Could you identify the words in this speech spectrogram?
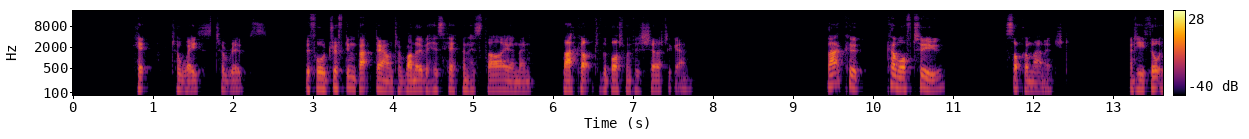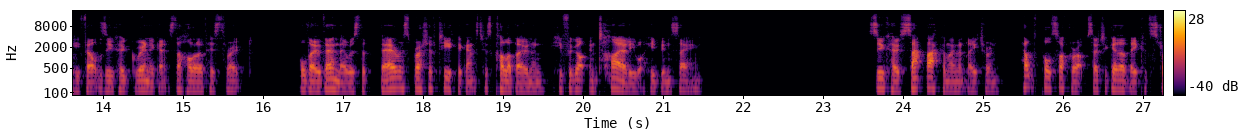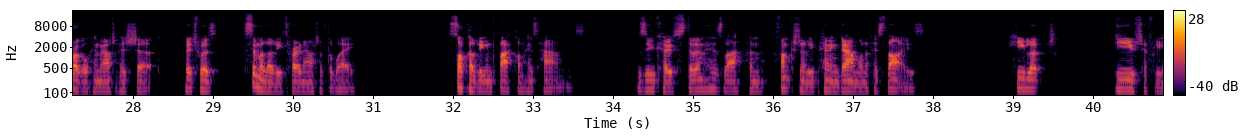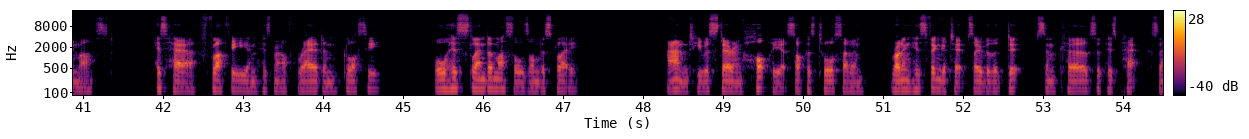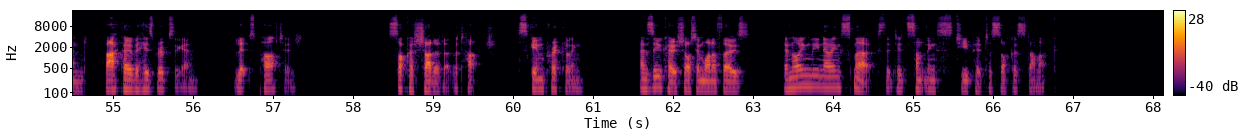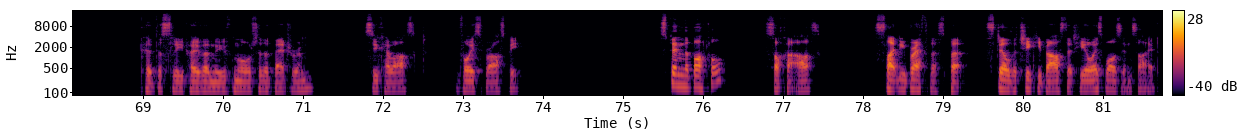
hip to waist to ribs, before drifting back down to run over his hip and his thigh and then back up to the bottom of his shirt again. That could come off too, Sokka managed, and he thought he felt Zuko grin against the hollow of his throat although then there was the barest brush of teeth against his collarbone and he forgot entirely what he'd been saying. Zuko sat back a moment later and helped pull Sokka up so together they could struggle him out of his shirt, which was similarly thrown out of the way. Sokka leaned back on his hands, Zuko still in his lap and functionally pinning down one of his thighs. He looked beautifully mussed, his hair fluffy and his mouth red and glossy all his slender muscles on display. And he was staring hotly at Sokka's torso and running his fingertips over the dips and curves of his pecs and back over his ribs again, lips parted. Sokka shuddered at the touch, skin prickling, and Zuko shot him one of those annoyingly knowing smirks that did something stupid to Sokka's stomach. Could the sleepover move more to the bedroom? Zuko asked, voice raspy. Spin the bottle? Sokka asked, slightly breathless, but still the cheeky bastard he always was inside.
